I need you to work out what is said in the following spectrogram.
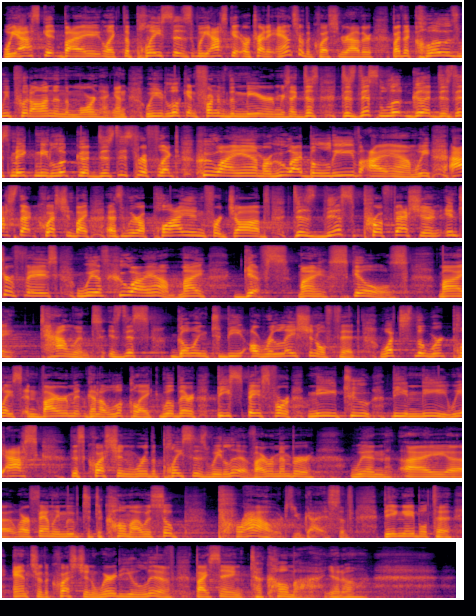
We ask it by like the places, we ask it or try to answer the question rather by the clothes we put on in the morning. And we look in front of the mirror and we say, does, does this look good? Does this make me look good? Does this reflect who I am or who I believe I am? We ask that question by as we're applying for jobs. Does this profession interface with who I am? My gifts, my skills, my talent? Is this going to be a relational fit? What's the workplace environment going to look like? Will there be space for me to be me? We ask this question where the places we live. I remember when I, uh, our family moved to Tacoma, I was so proud, you guys, of being able to answer the question, where do you live, by saying Tacoma, you know?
